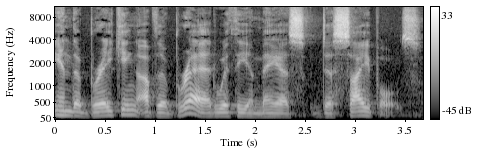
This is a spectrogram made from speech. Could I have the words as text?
in the breaking of the bread with the Emmaus disciples.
